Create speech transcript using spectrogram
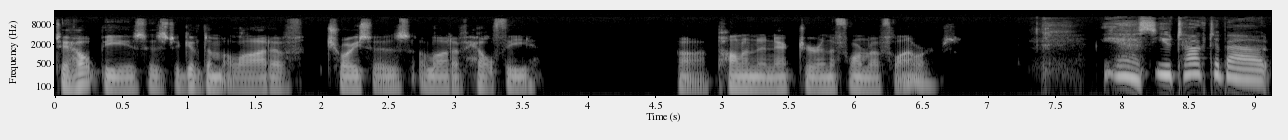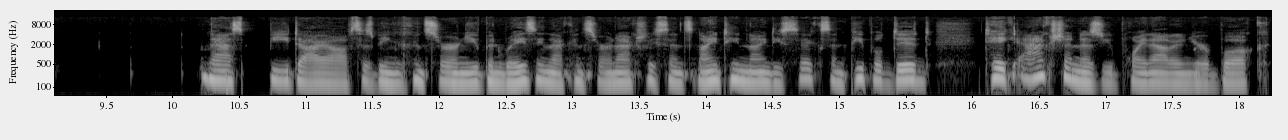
to help bees is to give them a lot of choices, a lot of healthy uh, pollen and nectar in the form of flowers. Yes, you talked about mass bee die-offs as being a concern. You've been raising that concern actually since 1996, and people did take action, as you point out in your book.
